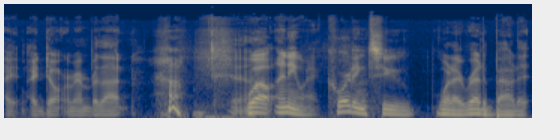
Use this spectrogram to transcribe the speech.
I, I don't remember that. Yeah. Well, anyway, according to what I read about it,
